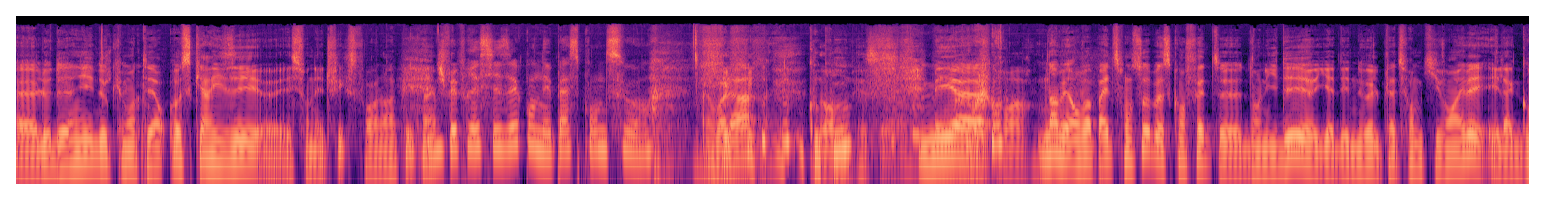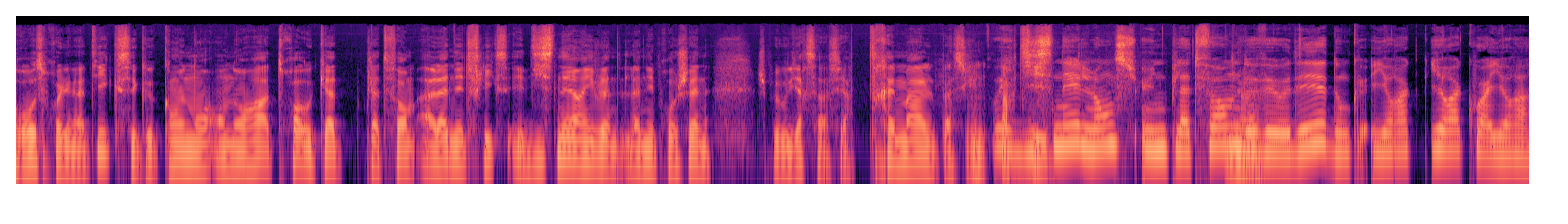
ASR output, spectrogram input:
Euh, le dernier documentaire oscarisé euh, est sur Netflix, il faudra le rappeler quand même. Je peux préciser qu'on n'est pas sponsor. voilà, coucou. Non, mais. Mais, On euh, va croire. non, mais on va pas être sponsor parce qu'en fait, euh, dans l'idée, euh, il y a des nouvelles plateformes qui vont arriver. Et la grosse problématique, c'est que quand on aura trois ou quatre plateformes à la Netflix et Disney arrive l'an- l'année prochaine, je peux vous dire que ça va faire très mal parce qu'une Oui, partie. Disney lance une plateforme de. VOD, donc il y aura, il y aura quoi? Il y aura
